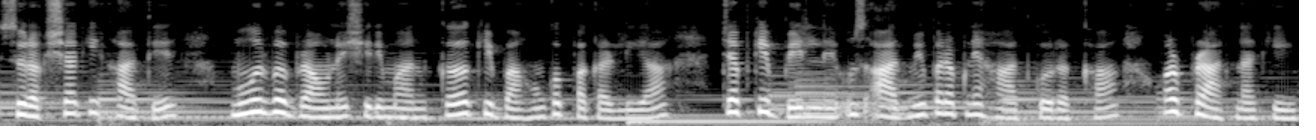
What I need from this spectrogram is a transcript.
सुरक्षा की खातिर मूर व ब्राउन ने श्रीमान क की बाहों को पकड़ लिया, जबकि बिल ने उस आदमी पर अपने हाथ को रखा और प्रार्थना की।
